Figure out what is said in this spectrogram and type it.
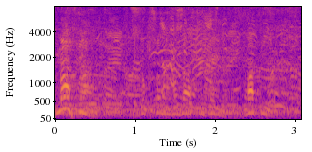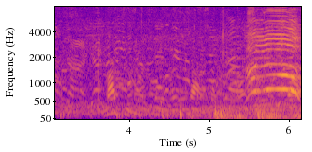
Mati! Do przodu, bo zaraz tu wejdzie. Mati! Mati! Tak. O,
